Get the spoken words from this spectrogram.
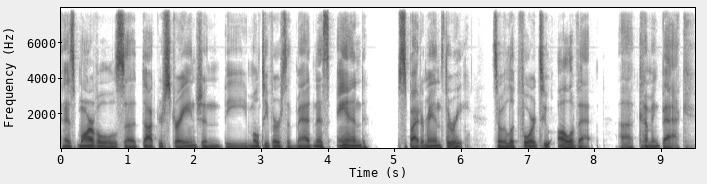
as Marvel's uh, Doctor Strange and the Multiverse of Madness and Spider Man 3. So we look forward to all of that uh, coming back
